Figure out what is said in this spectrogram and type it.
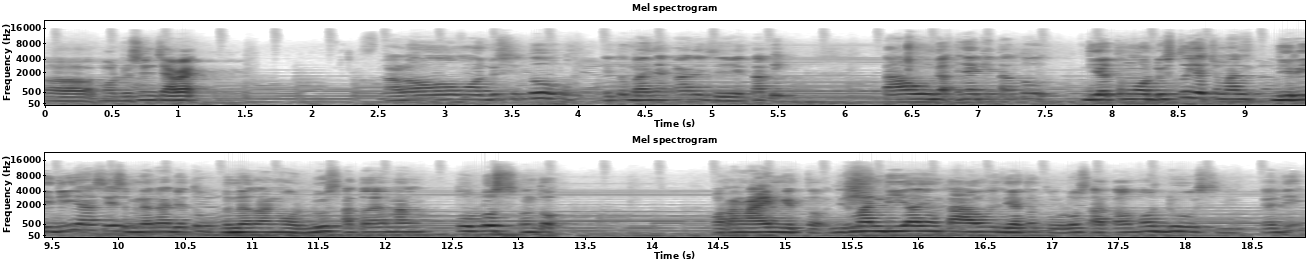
eh, modusin cewek kalau modus itu uh, itu banyak kali sih. Tapi tahu nggaknya kita tuh dia tuh modus tuh ya cuman diri dia sih. Sebenarnya dia tuh beneran modus atau emang tulus untuk orang lain gitu. Cuman dia yang tahu dia tuh tulus atau modus. Jadi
